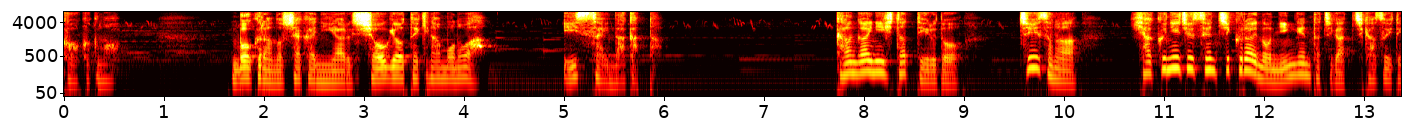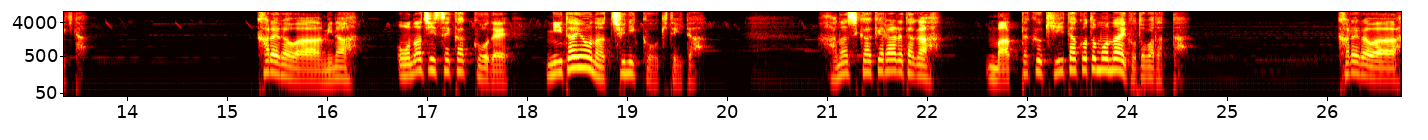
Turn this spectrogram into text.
広告も僕らの社会にある商業的なものは一切なかった。考えに浸っていると、小さな120センチくらいの人間たちが近づいてきた。彼らは皆同じ背格好で似たようなチュニックを着ていた。話しかけられたが、全く聞いたこともない言葉だった。彼らは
